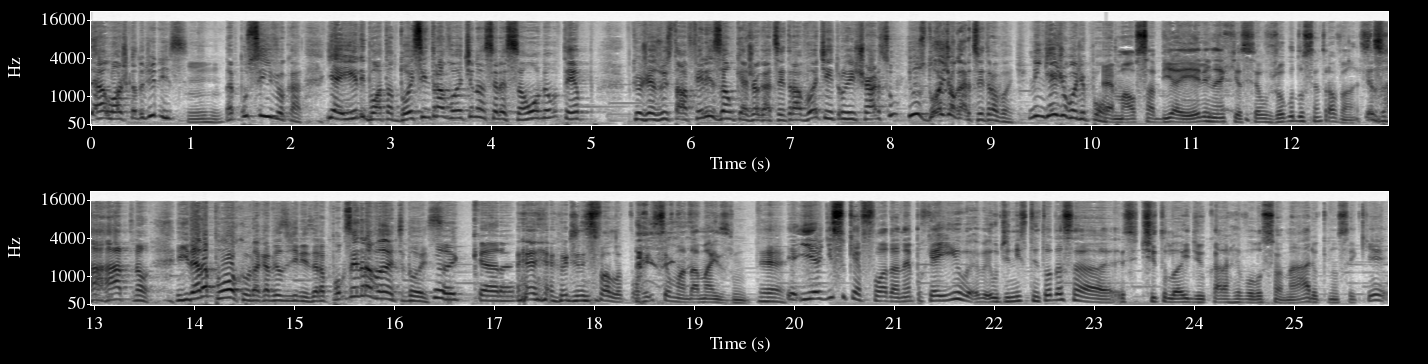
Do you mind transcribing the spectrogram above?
é a lógica do Diniz. Não é possível, cara. E aí ele bota dois centroavantes na seleção ao mesmo tempo. step Porque o Jesus tava felizão que ia jogar de centroavante, entra o Richardson e os dois jogaram de centroavante. Ninguém jogou de ponta. É, mal sabia ele, né, que ia ser o jogo do centroavante. Exato, não. E ainda era pouco na cabeça do Diniz, era pouco centroavante, dois. Ai, cara. É, o Diniz falou, porra, e se eu mandar mais um? É. E, e é isso que é foda, né? Porque aí o, o Diniz tem todo essa, esse título aí de o cara revolucionário, que não sei o quê,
